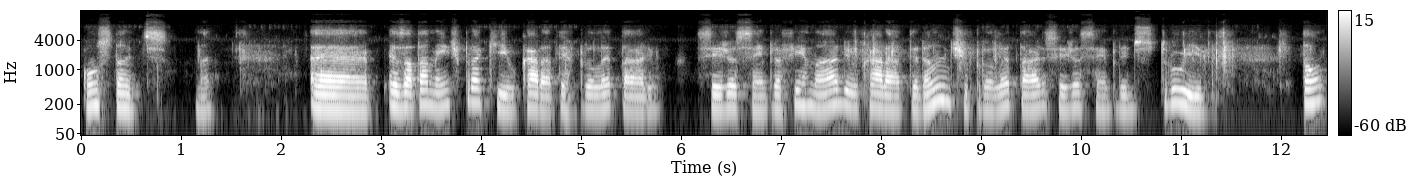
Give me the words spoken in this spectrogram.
constantes, né? É, exatamente para que o caráter proletário seja sempre afirmado e o caráter antiproletário seja sempre destruído. Então,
